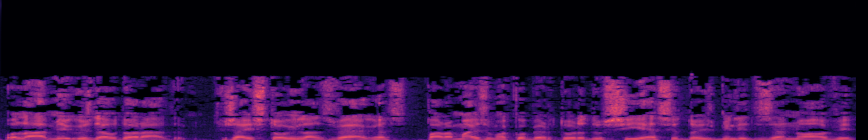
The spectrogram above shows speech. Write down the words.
Olá, amigos da Eldorado. Já estou em Las Vegas para mais uma cobertura do CS 2019,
